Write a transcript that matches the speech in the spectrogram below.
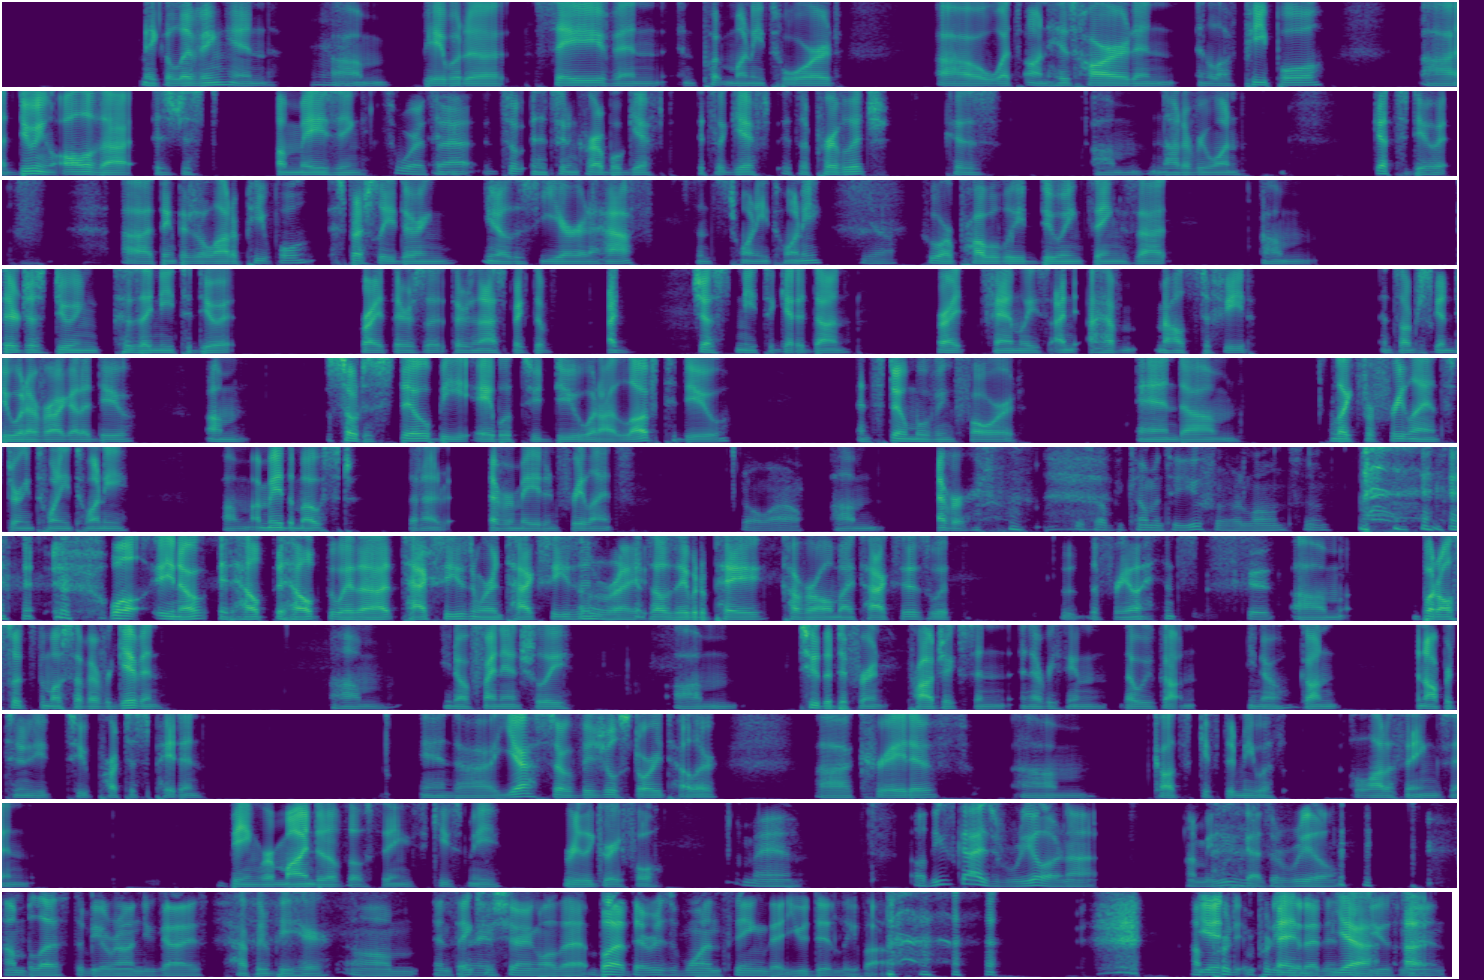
make a living and Mm. um, be able to save and and put money toward uh, what's on his heart and and love people. Uh, doing all of that is just amazing. So where it's And at. It's a, it's an incredible gift. It's a gift. It's a privilege because um, not everyone gets to do it. Uh, I think there's a lot of people, especially during you know this year and a half since 2020, yeah. who are probably doing things that um, they're just doing because they need to do it right? There's a there's an aspect of I just need to get it done, right? Families, I I have mouths to feed, and so I'm just gonna do whatever I got to do. Um, so to still be able to do what I love to do, and still moving forward, and um, like for freelance during 2020, um, I made the most that I've ever made in freelance, Oh wow. um, ever. Guess I'll be coming to you for a loan soon. well, you know, it helped. It helped with uh, tax season. We're in tax season, Oh, right. And so I was able to pay cover all my taxes with the, the freelance. It's good. Um, but also, it's the most I've ever given. Um, you know, financially, um, to the different projects and and everything that we've gotten, you know, gotten an opportunity to participate in. And uh, yeah, so visual storyteller, uh, creative. Um, God's gifted me with a lot of things, and being reminded of those things keeps me really grateful. Man, are these guys real or not? I mean, these guys are real. I'm blessed to be around you guys. Happy to be here. Um, and thanks for sharing all that. But there is one thing that you did leave out. I'm Yeah, pretty, I'm pretty good and at yeah, interviews, uh, man.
